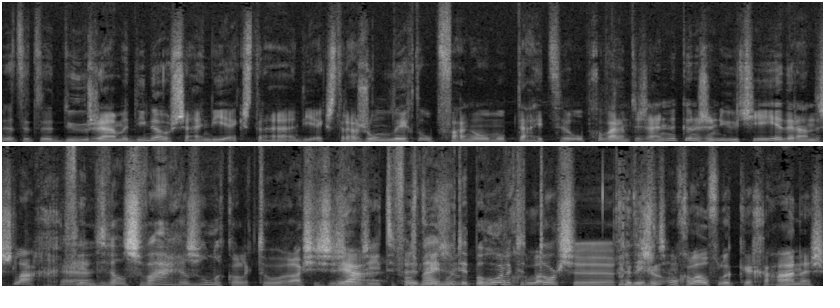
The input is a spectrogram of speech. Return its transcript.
dat het duurzame dino's zijn die extra, die extra zonlicht opvangen om op tijd opgewarmd te zijn. En dan kunnen ze een uurtje eerder aan de slag. Ik vind het wel zware zonnecollectoren als je ze Ja, zo ziet. Volgens mij moet dit behoorlijk te torsen Het is een zijn. Ongelooflijk eh, geharnis.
